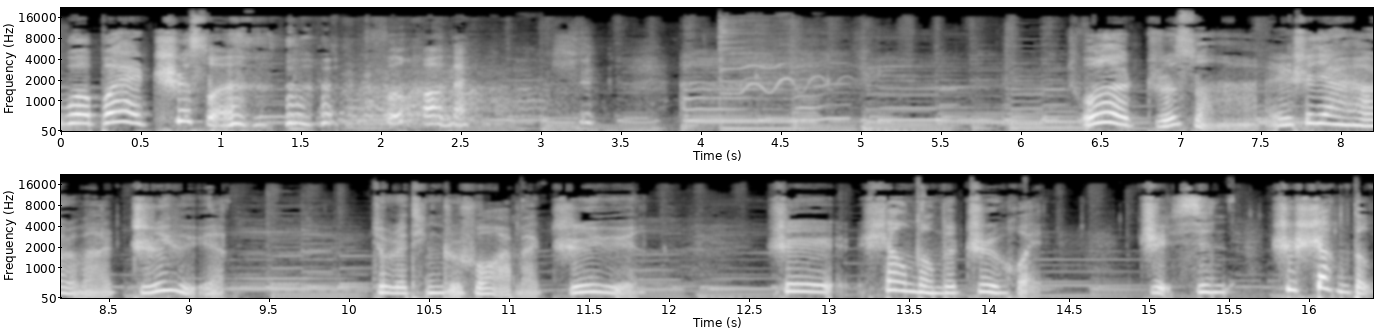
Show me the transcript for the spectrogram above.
我不爱吃笋，损好难除了止损啊，这世界上还有什么止语？就是停止说话嘛。止语是上等的智慧，止心是上等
